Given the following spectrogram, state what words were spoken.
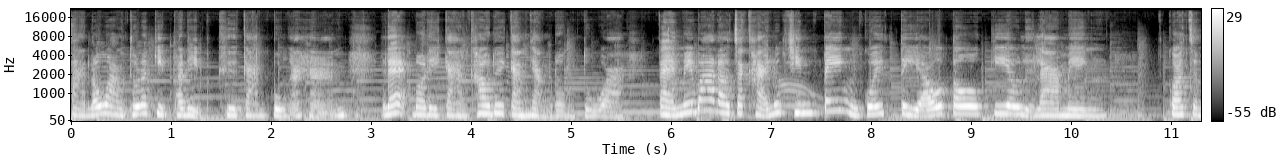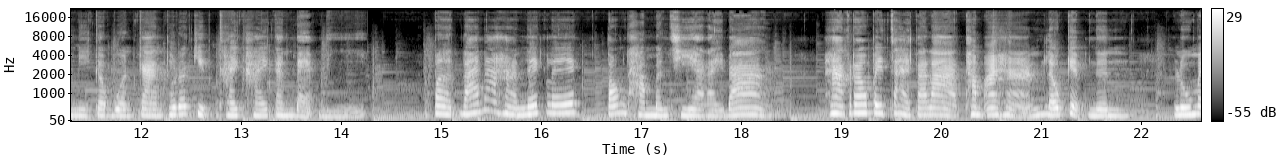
สานระหว่างธุรกิจผลิต คือการปรุงอาหาร และบริการเข้าด้วยกันอย่างลงตัว แต่ไม่ว่าเราจะขายลูกชิ้นปิ้งก๋วยเตี๋ยว โตเกียวหรือราเมง ก็จะมีกระบวนการธุรกิจคล้ายๆกันแบบนี้ เปิดร้านอาหารเล็กๆ ต้องทำบัญชีอะไรบ้าง หากเราไปจ่ายตลาดทำอาหารแล้วเก็บเงิน รู้ไหม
